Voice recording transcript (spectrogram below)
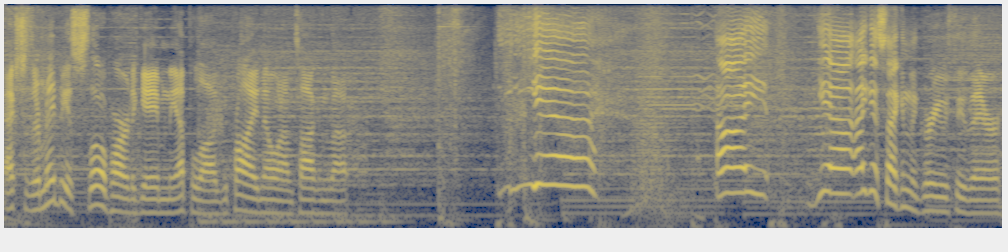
Actually, there may be a slower part of the game in the epilogue. You probably know what I'm talking about. Yeah. I... Yeah, I guess I can agree with you there.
